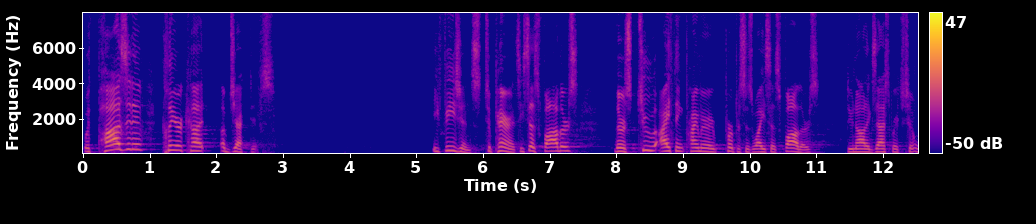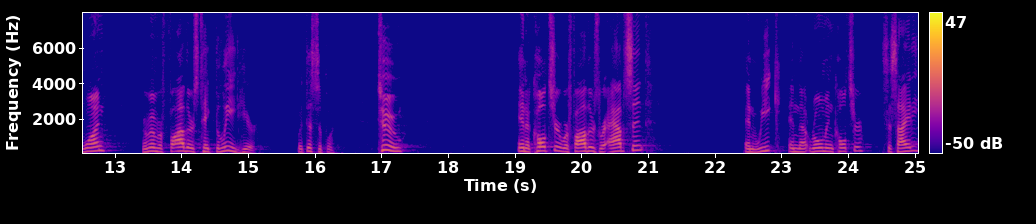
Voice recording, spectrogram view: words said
with positive, clear cut objectives. Ephesians to parents, he says, Fathers, there's two, I think, primary purposes why he says fathers do not exasperate. One, remember, fathers take the lead here with discipline. Two, in a culture where fathers were absent and weak in the Roman culture, society,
